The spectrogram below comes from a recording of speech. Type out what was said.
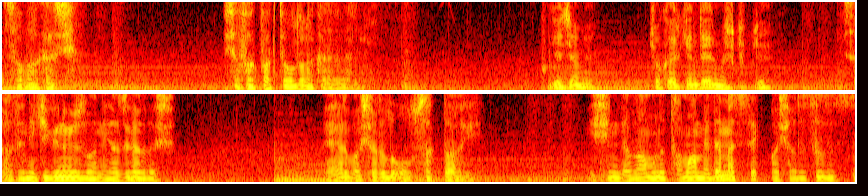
Sabaha karşı. Şafak vakti olduğuna karar verdim. Bu gece mi? Çok erken değil mi Üsküplü? Zaten iki günümüz var Niyazi kardeş. Eğer başarılı olsak dahi işin devamını tamam edemezsek başarısızız.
